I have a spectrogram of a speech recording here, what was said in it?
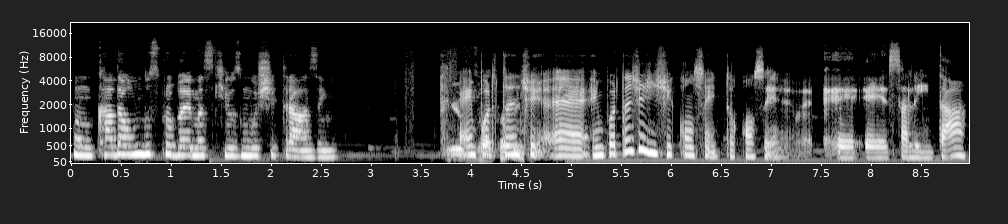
com cada um dos problemas que os Mushi trazem. É importante, é, é, importante a gente conceito, conceito, é, é, salientar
